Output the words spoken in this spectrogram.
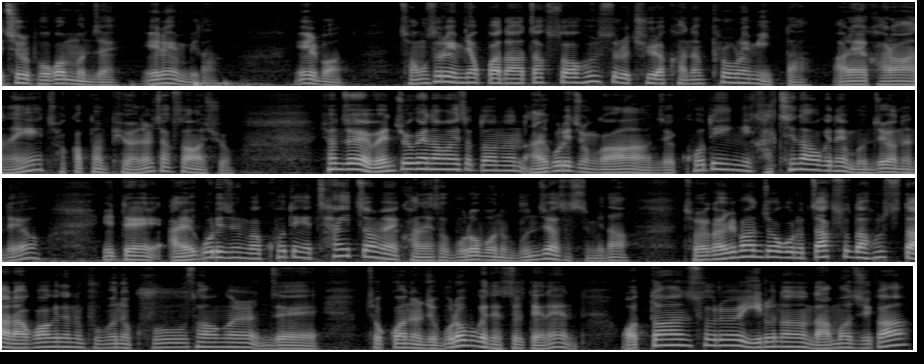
기출 보건 문제 1회입니다. 1번 정수를 입력받아 짝수와 홀수를 출력하는 프로그램이 있다. 아래 가로 안에 적합한 표현을 작성하시오. 현재 왼쪽에 나와 있었던 알고리즘과 이제 코딩이 같이 나오게 된 문제였는데요. 이때 알고리즘과 코딩의 차이점에 관해서 물어보는 문제였었습니다. 저희가 일반적으로 짝수다 홀수다라고 하게 되는 부분을 구성을 이제 조건을 이제 물어보게 됐을 때는 어떠한 수를 이루나는 나머지가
